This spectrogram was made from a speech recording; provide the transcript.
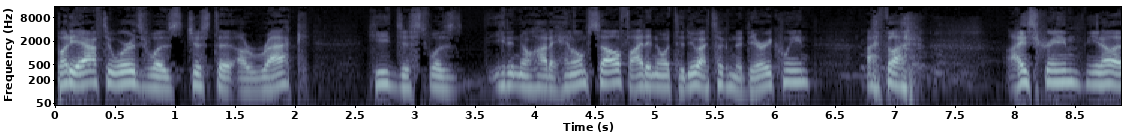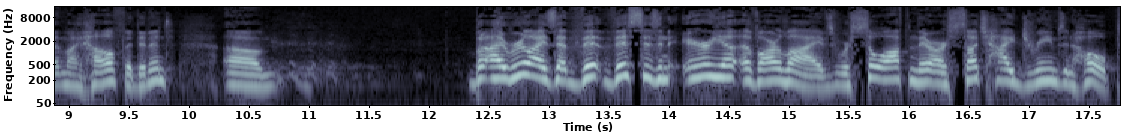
buddy afterwards was just a, a wreck. He just was, he didn't know how to handle himself. I didn't know what to do. I took him to Dairy Queen. I thought, ice cream, you know, it might help. It didn't. Um, but I realize that th- this is an area of our lives where so often there are such high dreams and hopes,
